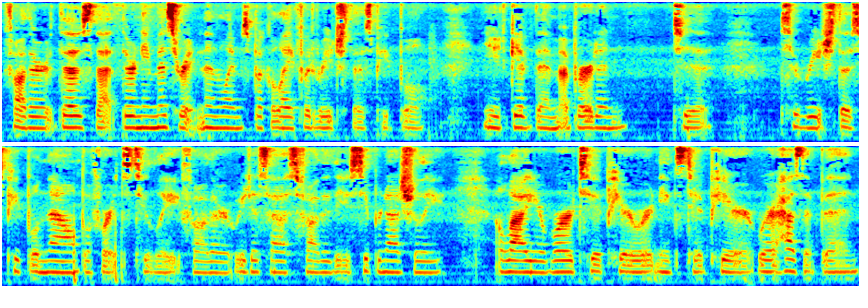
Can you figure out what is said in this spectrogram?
Father, those that their name is written in the Lamb's book of life, would reach those people. You'd give them a burden to to reach those people now before it's too late, Father. We just ask, Father, that you supernaturally allow your word to appear where it needs to appear, where it hasn't been.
